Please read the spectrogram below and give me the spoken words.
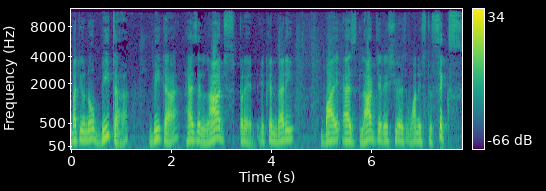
but you know beta beta has a large spread it can vary by as large a ratio as 1 is to 6.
